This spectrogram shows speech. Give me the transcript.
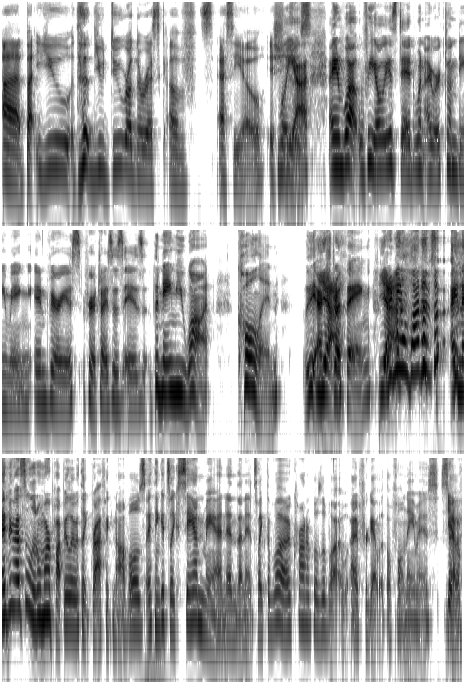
Uh, but you you do run the risk of SEO issues. Well, yeah. Mean, what we always did when I worked on naming in various franchises is the name you want, colon, the extra Yeah. thing. But Yeah. I mean, a lot of, and I think that's a little more popular with like graphic novels. I think it's like Sandman, and then it's like the blah, Chronicles of blah. I forget what the full name is. So. Yeah.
